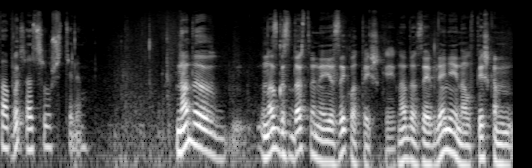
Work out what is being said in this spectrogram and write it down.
Вопрос вот. от слушателя. Надо у нас государственный язык латышский. Надо заявление на латышском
